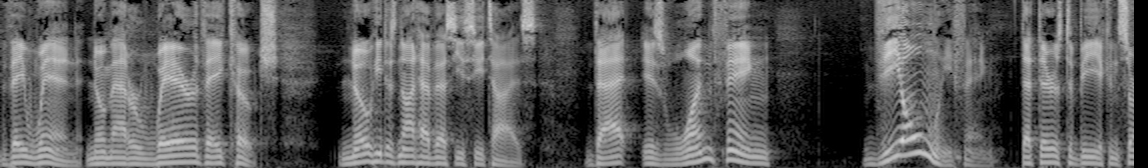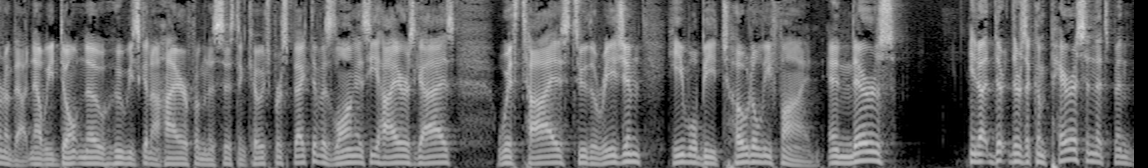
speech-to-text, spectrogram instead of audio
They win no matter where they coach. No, he does not have SEC ties. That is one thing, the only thing that there's to be a concern about. Now, we don't know who he's going to hire from an assistant coach perspective. As long as he hires guys with ties to the region, he will be totally fine. And there's you know, there, there's a comparison that's been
